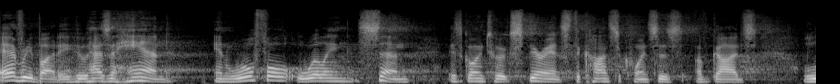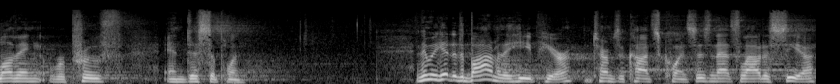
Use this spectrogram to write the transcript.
everybody who has a hand in willful, willing sin is going to experience the consequences of God's loving reproof and discipline. And then we get to the bottom of the heap here in terms of consequences, and that's Laodicea.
